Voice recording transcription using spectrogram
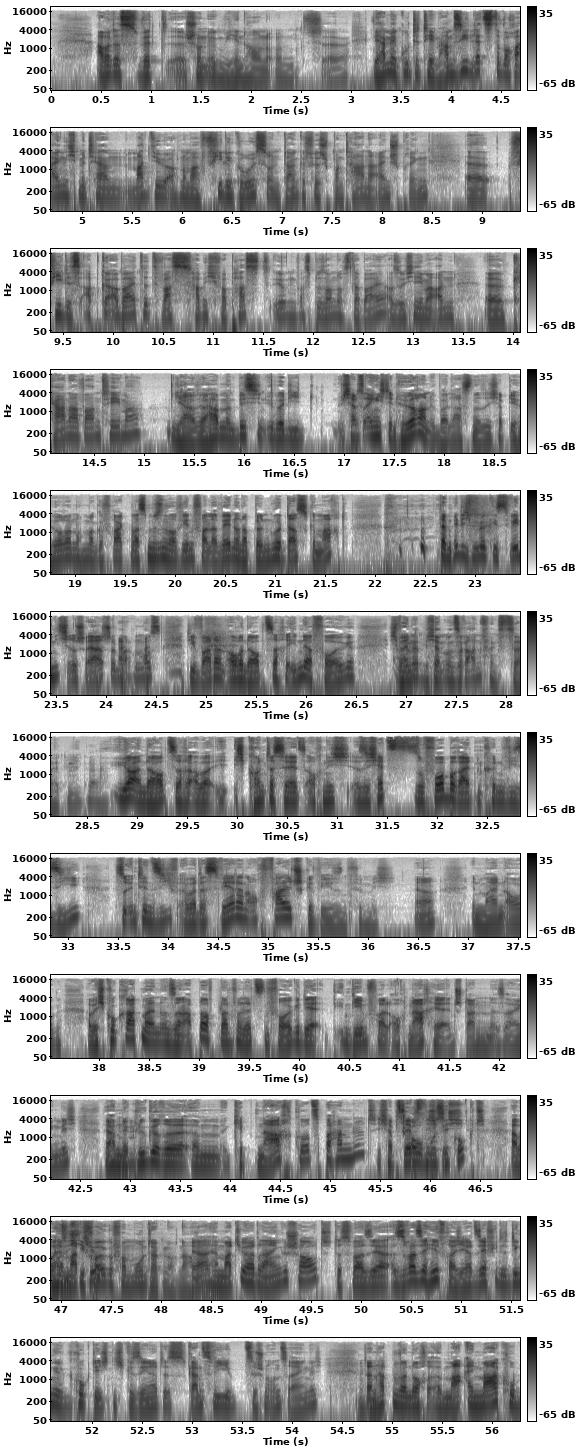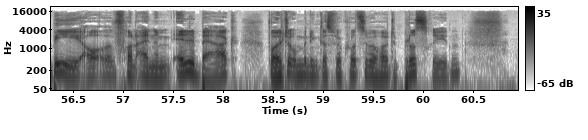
Aber das wird äh, schon irgendwie hinhauen und äh, wir haben ja gute Themen. Haben Sie letzte Woche eigentlich mit Herrn Mathieu auch nochmal viele Grüße und danke fürs spontane Einspringen. Äh, vieles abgearbeitet. Was habe ich verpasst? Irgendwas Besonderes dabei? Also ich nehme an, äh, Kerner war ein Thema. Ja, wir haben ein bisschen über die. Ich habe es eigentlich den Hörern überlassen. Also ich habe die Hörer nochmal gefragt, was müssen wir auf jeden Fall erwähnen und habe dann nur das gemacht, damit ich möglichst wenig Recherche machen muss. Die war dann auch in der Hauptsache in der Folge. Ich Erinnert mich an unsere Anfangszeiten. Ja. ja, in der Hauptsache, aber ich, ich konnte das ja jetzt auch nicht. Also ich hätte es so vorbereiten können wie Sie, so intensiv, aber das wäre dann auch falsch gewesen für mich. Ja, in meinen Augen. Aber ich gucke gerade mal in unseren Ablaufplan von der letzten Folge, der in dem Fall auch nachher entstanden ist eigentlich. Wir haben der Klügere ähm, kippt nach kurz behandelt. Ich habe selbst Mhm. Oh, nicht ich- geguckt, aber Muss Herr ich die Folge vom Montag noch nachholen. ja, Herr Mathieu hat reingeschaut. Das war sehr, also es war sehr hilfreich. Er hat sehr viele Dinge geguckt, die ich nicht gesehen hatte. Das ist ganz wie zwischen uns eigentlich. Mhm. Dann hatten wir noch äh, ein Marco B. von einem L-Berg. Wollte unbedingt, dass wir kurz über heute Plus reden.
